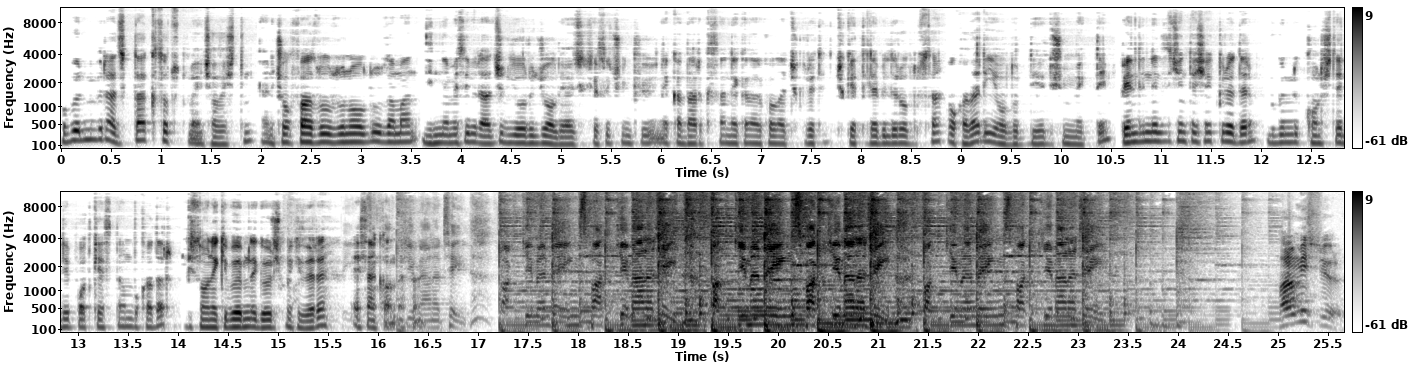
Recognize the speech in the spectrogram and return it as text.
Bu bölümü birazcık daha kısa tutmaya çalıştım. Yani çok fazla uzun olduğu zaman dinlemesi birazcık yorucu oluyor açıkçası. Çünkü ne kadar kısa ne kadar kolay tüketi- tüketilebilir olursa o kadar iyi olur diye düşünmekteyim. Beni dinlediğiniz için teşekkür ederim. Bugünlük Konuş Deli Podcast'tan bu kadar. Bir sonraki bölümde görüşmek üzere. Esen kalın efendim. humanity. Fuck human beings. Fuck humanity. Fuck human beings. Fuck humanity. Fuck human. Fuck humanity. Paramı istiyorum.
